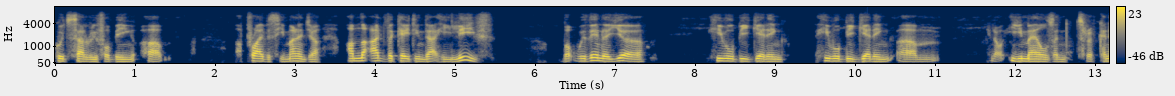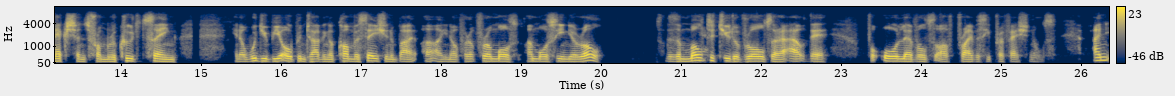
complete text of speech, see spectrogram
good salary for being a, a privacy manager. I'm not advocating that he leave, but within a year, he will be getting he will be getting um, you know emails and sort of connections from recruiters saying you know would you be open to having a conversation about uh, you know for, for a more a more senior role? So there's a multitude yeah. of roles that are out there for all levels of privacy professionals. And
